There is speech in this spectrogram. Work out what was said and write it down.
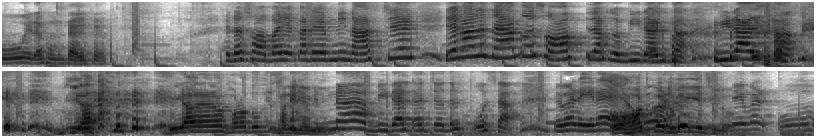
ও এরকম টাইপের এটা সবাই এখানে এমনি নাচছে। এখানে দেখো সব দেখো বিড়ালটা বিড়ালটা। বিড়াল বিড়ালেরও ফটো তুলতে জানি আমি। না বিড়ালটা হচ্ছে ওদের পোষা। এবার এরা ও হট করে ঢুকে গিয়েছিল। এবার ও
